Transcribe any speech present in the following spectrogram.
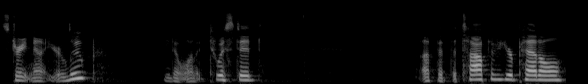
Straighten out your loop. You don't want it twisted. Up at the top of your petal,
